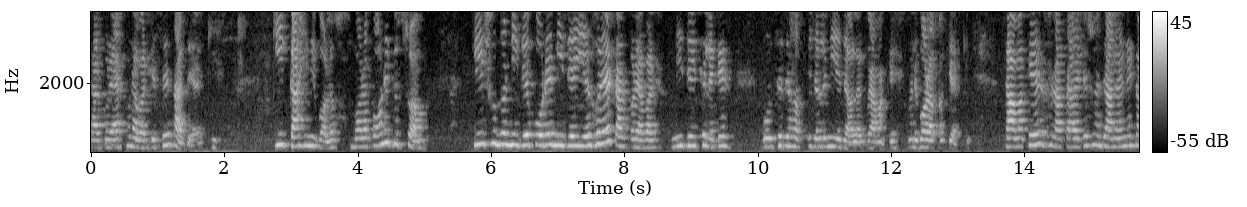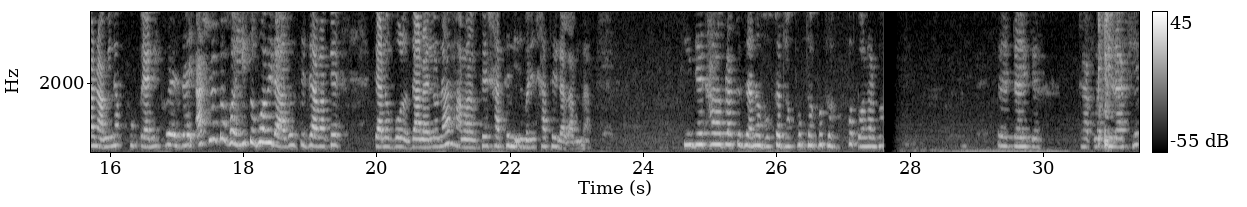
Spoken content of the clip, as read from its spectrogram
তারপরে এখন আবার গেছে কাজে আর কি। কি কাহিনী বলো? বড়াপা অনেক স্ট্রং কি সুন্দর নিজে পড়ে নিজে ইয়ে হয়ে তারপরে আবার নিজেই ছেলেকে বলছে যে হসপিটালে নিয়ে যাওয়া লাগবে আমাকে। মানে বড়াপাকে আর কি। তা আমাকে রাত আড়াইটার সময় জানায় নাই কারণ আমি না খুব প্যানিক হয়ে যাই। আসলে তো হয়ই তবু আমি রাগ হচ্ছি যে আমাকে কেন জানাইলো না। আমাকে সাথে মানে সাথে গেলাম না। কি যে খারাপ লাগতেছে জানো? বুকটা ধকপক ধকপক ধকপক বলার মতো। তো এটাই যে ঢাকনা দিয়ে রাখি।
